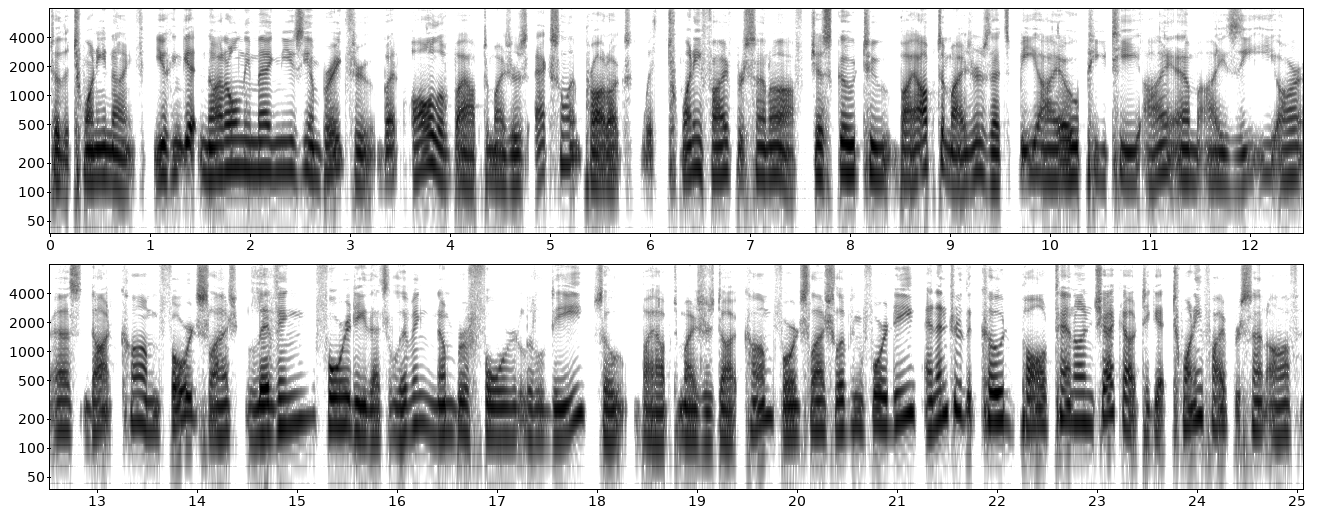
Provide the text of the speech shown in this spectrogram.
to the 29th. You can get not only Magnesium Breakthrough, but all of Bioptimizer's excellent products with 25% off. Just go to Bioptimizers, that's B I O P T I M I Z E R S dot com forward slash living 4D. That's living number four little d. So bioptimizers.com forward slash living 4D and enter the code Paul10 on checkout to get 25% off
